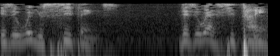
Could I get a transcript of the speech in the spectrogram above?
It's a way you see things. There's a way I see time.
